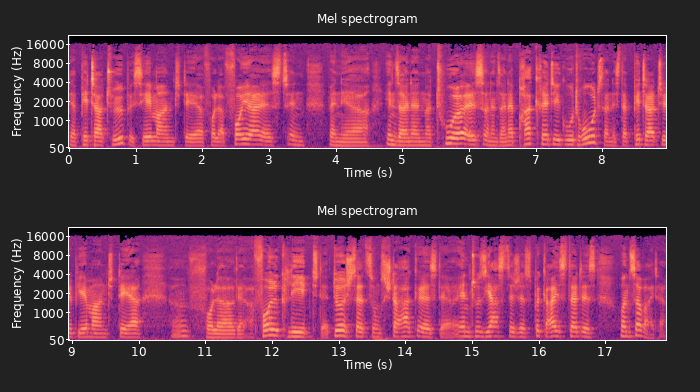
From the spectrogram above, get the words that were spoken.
Der Pitta-Typ ist jemand, der voller Feuer ist. In, wenn er in seiner Natur ist und in seiner Prakriti gut ruht, dann ist der Pitta-Typ jemand, der äh, voller der Erfolg liebt, der durchsetzungsstark ist, der enthusiastisch ist, begeistert ist und so weiter.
